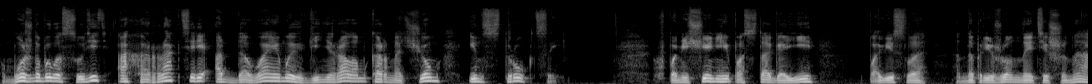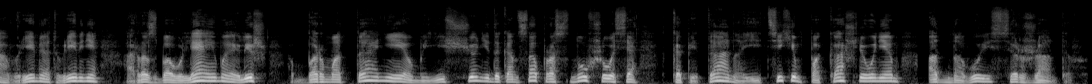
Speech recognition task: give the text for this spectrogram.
можно было судить о характере отдаваемых генералом Карначом инструкций. В помещении поста ГАИ повисла напряженная тишина, время от времени разбавляемая лишь бормотанием еще не до конца проснувшегося капитана и тихим покашливанием одного из сержантов.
